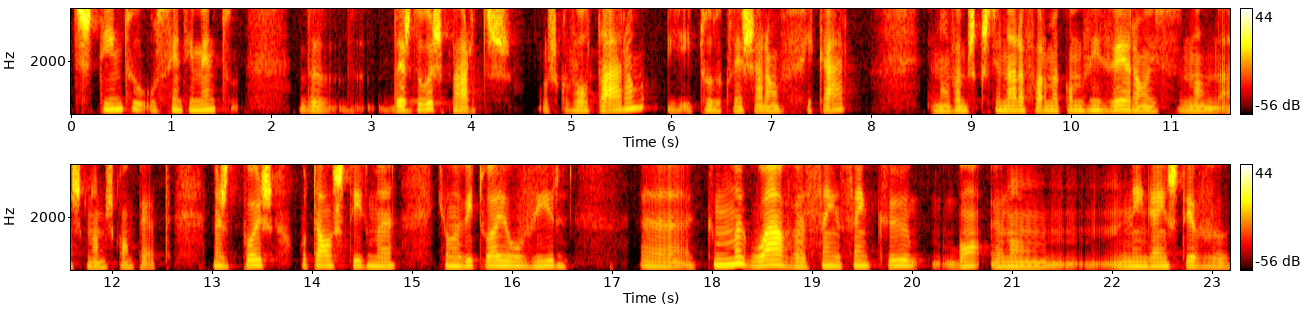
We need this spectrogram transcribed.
distinto o sentimento de, de, das duas partes. Os que voltaram e, e tudo o que deixaram ficar não vamos questionar a forma como viveram, isso não, acho que não nos compete. Mas depois o tal estigma que eu me habituei a ouvir, uh, que me magoava, sem, sem que, bom, eu não. ninguém esteve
